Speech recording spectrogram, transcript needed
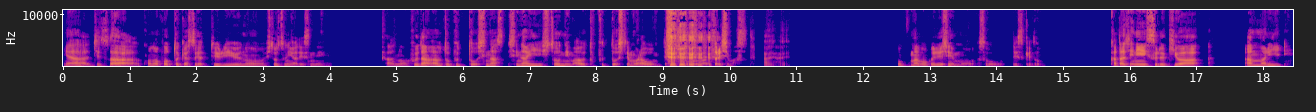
いや、実はこのポッドキャストやってる理由の一つにはですね、あの、普段アウトプットをしな、しない人にもアウトプットをしてもらおうみたいなところがあったりします。はいはい。僕まあ僕自身もそうですけど、形にする気はあんまり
